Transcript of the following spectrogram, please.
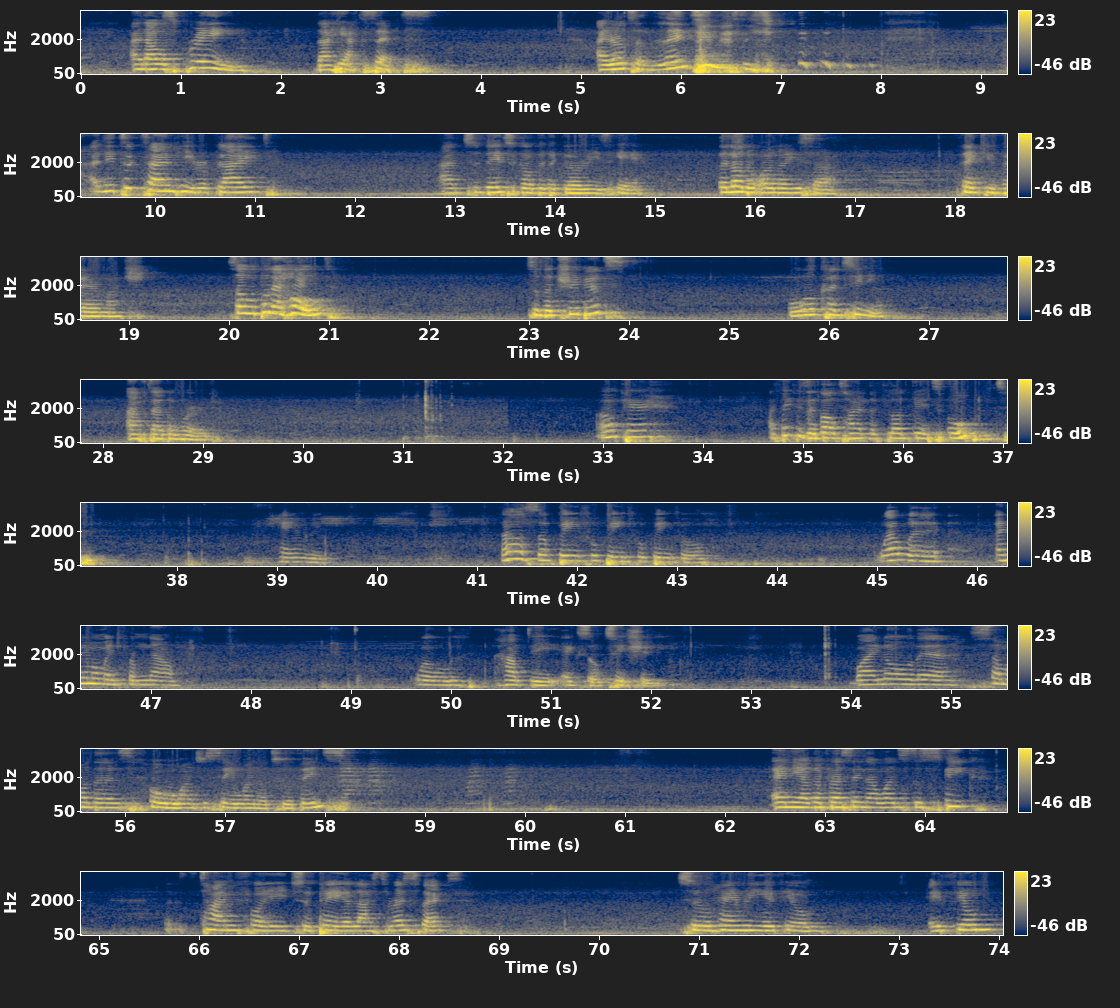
And I was praying that he accepts. I wrote a lengthy message. and it took time, he replied. And today, to God be the glory, is here. The Lord will honor you, sir. Thank you very much. So we put a hold to the tributes. We will continue after the word. Okay. I think it's about time the floodgates opened. Henry. Oh, so painful, painful, painful. Well, any moment from now, we'll have the exaltation. But I know there are some others who will want to say one or two things. Any other person that wants to speak? It's time for you to pay your last respect to Henry Effium. Effium.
